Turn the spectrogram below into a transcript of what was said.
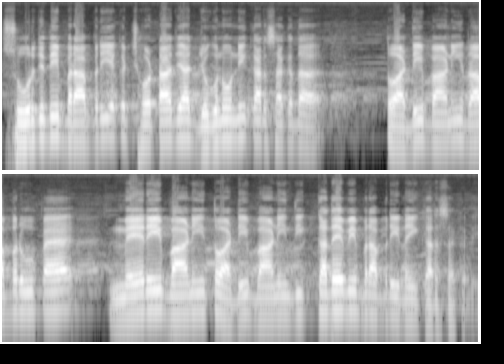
ਸੂਰਜ ਦੀ ਬਰਾਬਰੀ ਇੱਕ ਛੋਟਾ ਜਿਹਾ ਜੁਗਨੂ ਨਹੀਂ ਕਰ ਸਕਦਾ। ਤੁਹਾਡੀ ਬਾਣੀ ਰੱਬ ਰੂਪ ਹੈ, ਮੇਰੀ ਬਾਣੀ ਤੁਹਾਡੀ ਬਾਣੀ ਦੀ ਕਦੇ ਵੀ ਬਰਾਬਰੀ ਨਹੀਂ ਕਰ ਸਕਦੀ।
